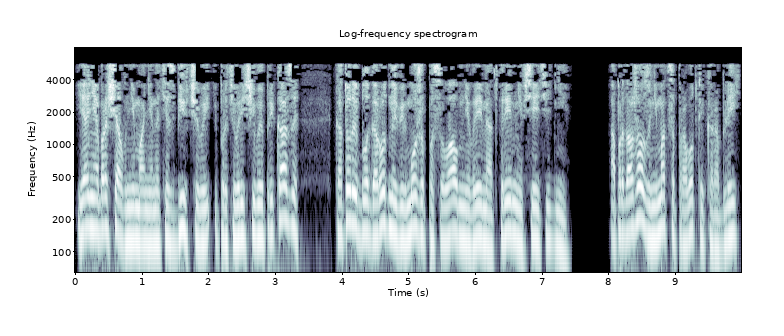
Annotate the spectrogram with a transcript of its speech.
Я не обращал внимания на те сбивчивые и противоречивые приказы, которые благородный вельможа посылал мне время от времени все эти дни, а продолжал заниматься проводкой кораблей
